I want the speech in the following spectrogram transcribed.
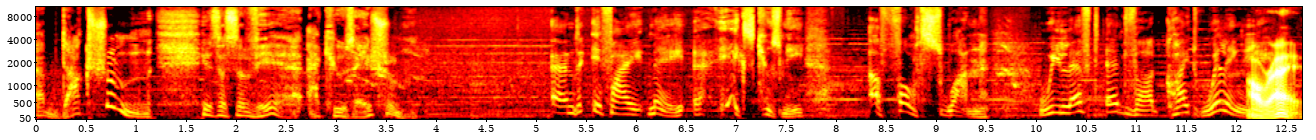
Abduction is a severe accusation. And if I may, uh, excuse me, a false one. We left Edvard quite willingly. All right.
